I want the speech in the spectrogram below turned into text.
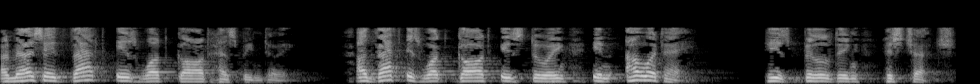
And may I say that is what God has been doing. And that is what God is doing in our day. He is building his church.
